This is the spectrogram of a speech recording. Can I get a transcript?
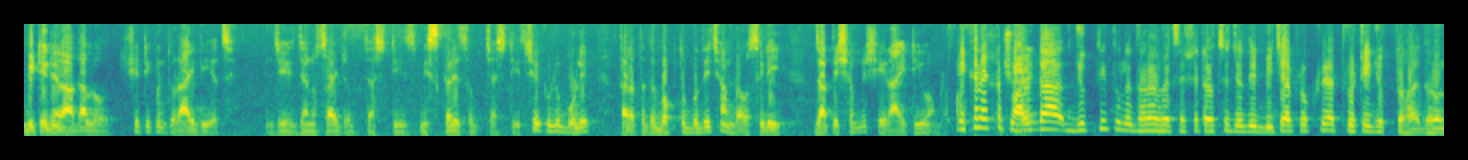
ব্রিটেনের আদালত সেটি কিন্তু রায় দিয়েছে যে genocide of justice miscarriage of justice সেগুলো বলে তারা তাদের বক্তব্য দিয়েছে আমরা অচিরেই জাতির সামনে সেই রায়টিও আমরা এখানে একটা পাল্টা যুক্তি তুলে ধরা হয়েছে সেটা হচ্ছে যদি বিচার প্রক্রিয়া ত্রুটিযুক্ত হয় ধরুন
